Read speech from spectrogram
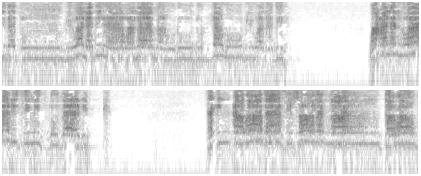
وَالِدَةٌ بِوَلَدِهَا وَلَا مَوْلُودٌ لَّهُ بِوَلَدِهِ ۚ. وَعَلَى الْوَارِثِ مِثْلُ ذَٰلِكَ ۗ. فَإِنْ أَرَادَا فِصَالًا عَن تَرَاضٍ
